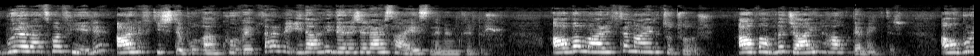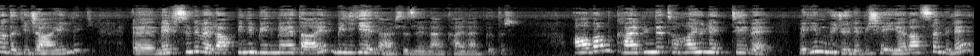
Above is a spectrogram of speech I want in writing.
Bu yaratma fiili arif kişide bulunan kuvvetler ve ilahi dereceler sayesinde mümkündür. Avam ariften ayrı tutulur. Avam da cahil halk demektir. Ama buradaki cahillik e, nefsini ve Rabbini bilmeye dair bilgi yetersizliğinden kaynaklıdır. Avam kalbinde tahayyül ettiği ve vehim gücüyle bir şey yaratsa bile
